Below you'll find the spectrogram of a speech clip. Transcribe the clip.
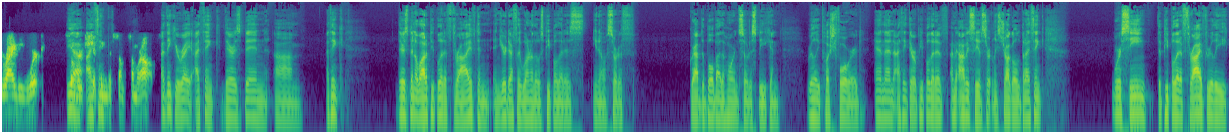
grindy work. So yeah. they're I shifting think to some somewhere else. I think you're right. I think there's been, um, I think there's been a lot of people that have thrived, and and you're definitely one of those people that is, you know, sort of grabbed the bull by the horn, so to speak, and really pushed forward. And then I think there are people that have, I mean, obviously have certainly struggled, but I think we're seeing the people that have thrived really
